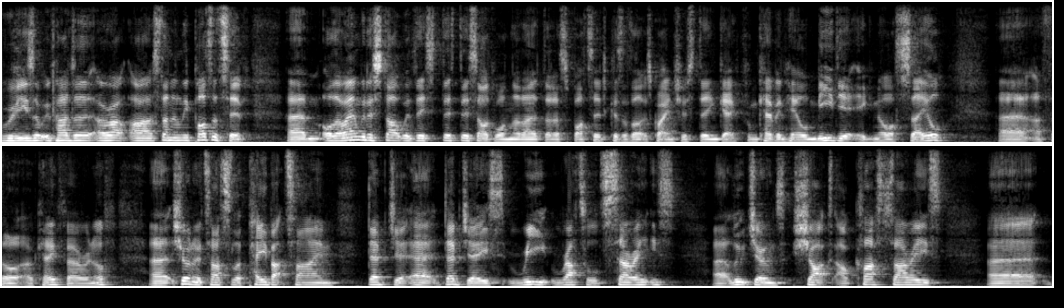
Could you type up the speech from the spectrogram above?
reviews that we've had are, are, outstandingly positive. Um, although I'm going to start with this this, this odd one that I, that I spotted because I thought it was quite interesting. from Kevin Hill, media ignore sale. Uh, I thought, okay, fair enough. Uh, Sean O'Tassler, payback time. Deb, J- uh, Deb Jace, re rattled Sarries. Uh, Luke Jones, Sharks outclassed Sarries. Uh,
